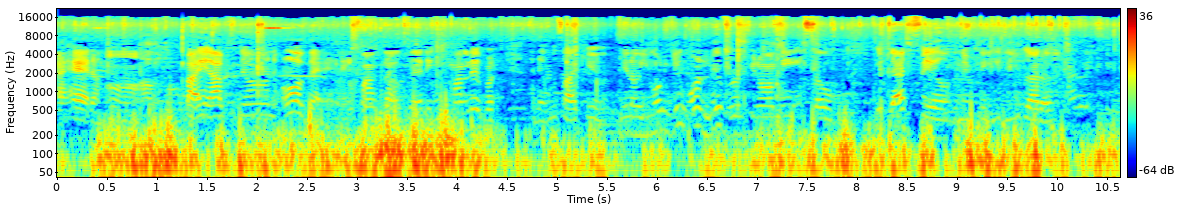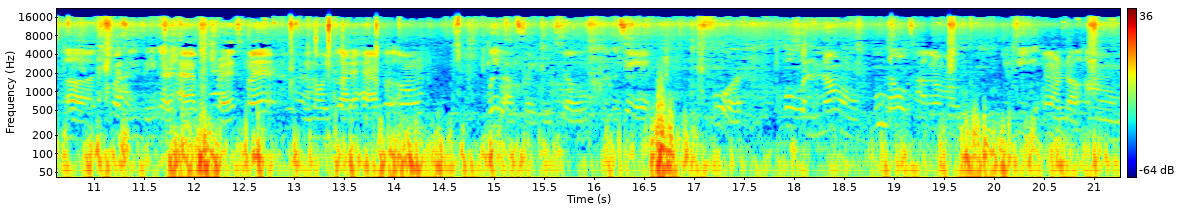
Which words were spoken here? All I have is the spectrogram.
I had a, um, biopsy done, all that, and they found out that it was my liver, and it was like you, you know, you only get one liver, you know what I mean? So if that fails and everything, you gotta uh, choices. You gotta have a transplant. You know, you gotta have the um, weight loss surgery. So, like I said before, who would have known? Who knows how long you'd be on the um,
